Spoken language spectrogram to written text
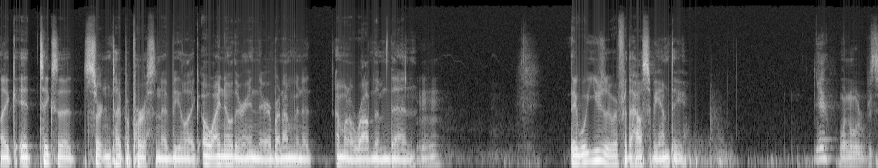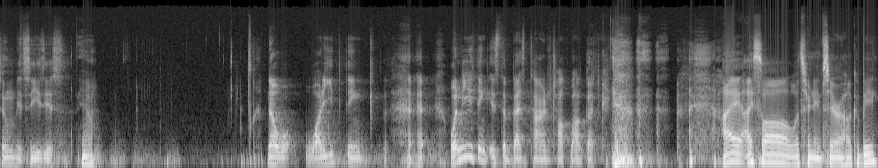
Like it takes a certain type of person to be like, "Oh, I know they're in there, but I'm gonna, I'm gonna rob them." Then mm-hmm. they will usually wait for the house to be empty. Yeah, one would presume it's easiest. Yeah. Now, what do you think? when do you think is the best time to talk about gun control? I, I saw what's her name Sarah Huckabee.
